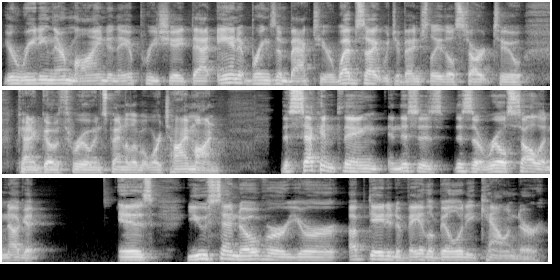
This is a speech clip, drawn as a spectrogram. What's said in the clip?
you're reading their mind and they appreciate that. And it brings them back to your website, which eventually they'll start to kind of go through and spend a little bit more time on. The second thing, and this is this is a real solid nugget, is you send over your updated availability calendar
